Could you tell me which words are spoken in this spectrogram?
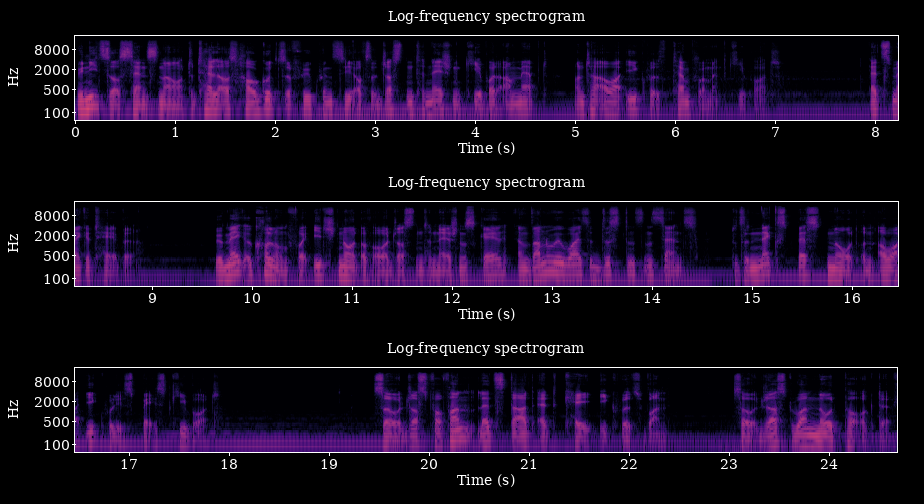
We need those cents now to tell us how good the frequency of the just intonation keyboard are mapped onto our equal temperament keyboard. Let's make a table. We make a column for each note of our just intonation scale and then revise the distance in cents to the next best note on our equally spaced keyboard. So just for fun, let's start at k equals 1. So just one note per octave.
